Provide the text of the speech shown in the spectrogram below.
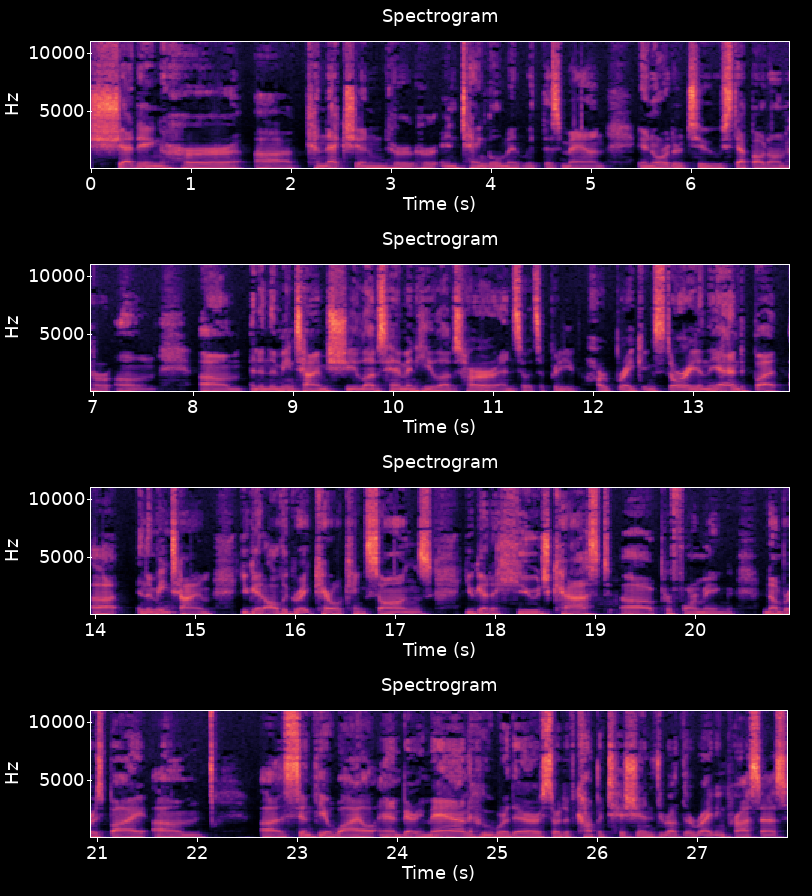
shedding her uh, connection, her her entanglement with this man in order to step out on her own. Um, and in the meantime, she loves him and he loves her, and so it's a pretty heartbreaking story in the end. But uh, in the meantime, you get all the great Carole King songs. You get a huge cast uh, performing numbers by. Um, uh, Cynthia Weil and Barry Mann, who were their sort of competition throughout their writing process.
